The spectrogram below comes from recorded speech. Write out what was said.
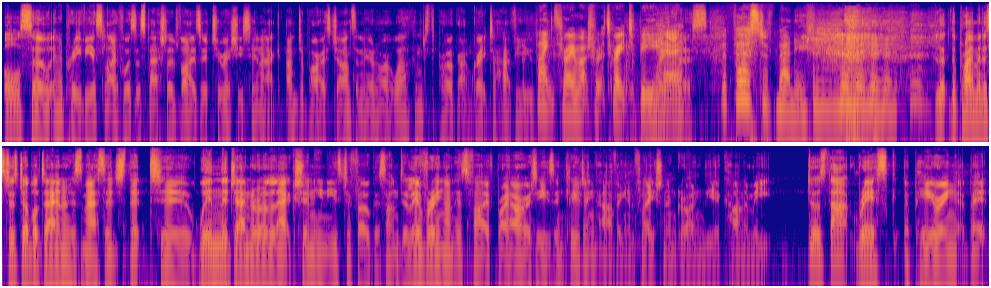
also in a previous life was a special advisor to Rishi Sunak and to Boris Johnson. Leonora, welcome to the programme. Great to have you. Thanks very much. It's great to be here. Us. The first of many. Look, the Prime Minister's doubled down on his message that to win the general election, he needs to focus on delivering on his five priorities, including halving inflation and growing the economy. Does that risk appearing a bit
